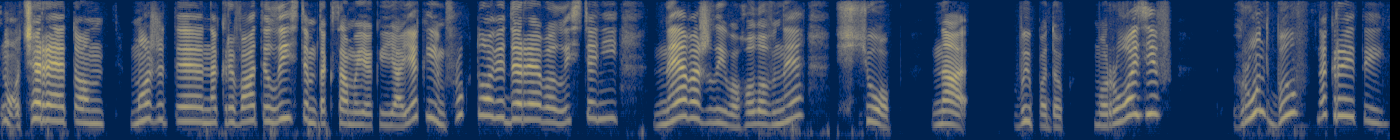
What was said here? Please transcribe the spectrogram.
ну, очеретом. Можете накривати листям так само, як і я. Яким? Фруктові дерева, листяні. Неважливо. Головне, щоб на випадок морозів ґрунт був накритий.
